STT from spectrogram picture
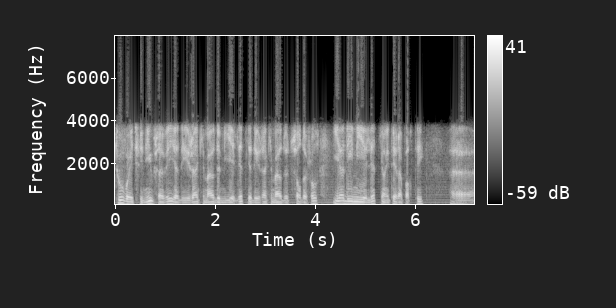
tout va être fini. Vous savez, il y a des gens qui meurent de myélite, il y a des gens qui meurent de toutes sortes de choses. Il y a des myélites qui ont été rapportés euh,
